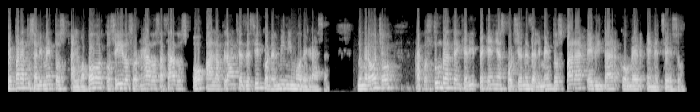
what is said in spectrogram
Prepara tus alimentos al vapor, cocidos, horneados, asados o a la plancha, es decir, con el mínimo de grasa. Número 8. Acostúmbrate a ingerir pequeñas porciones de alimentos para evitar comer en exceso.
